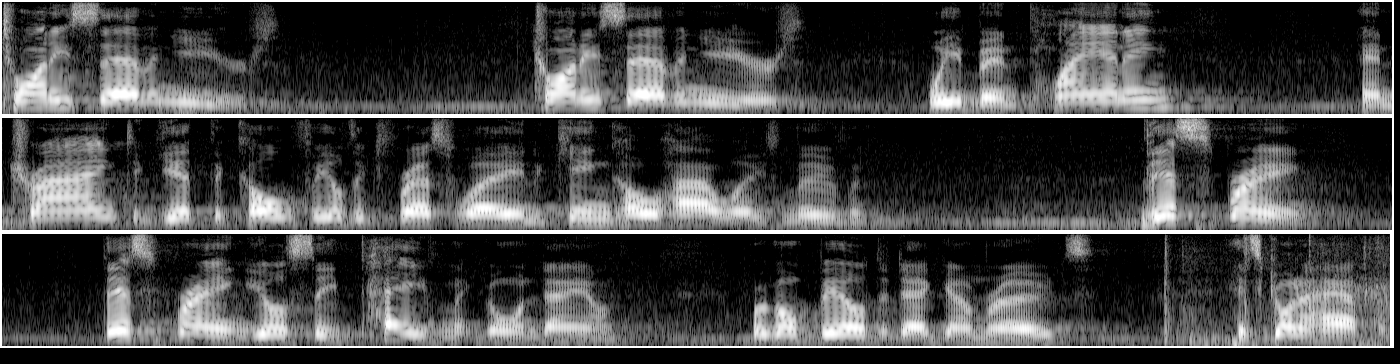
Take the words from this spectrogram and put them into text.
27 years, 27 years, we've been planning and trying to get the Coalfields Expressway and the King Coal highways moving. This spring, this spring, you'll see pavement going down. We're going to build the dead gum roads. It's going to happen.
